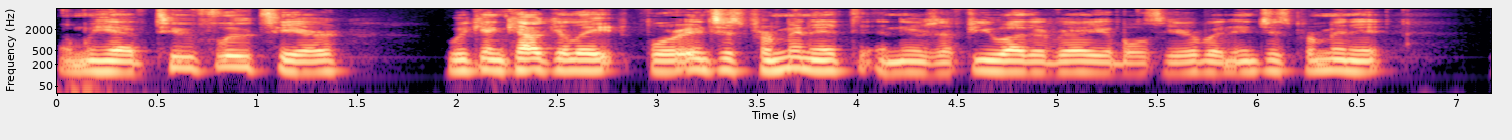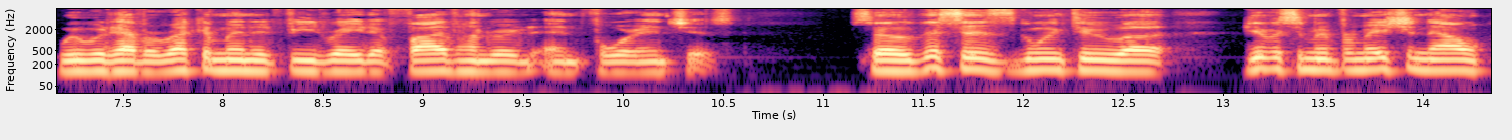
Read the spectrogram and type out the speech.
and we have two flutes here. We can calculate for inches per minute, and there's a few other variables here, but inches per minute, we would have a recommended feed rate of 504 inches. So this is going to uh, give us some information. Now,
